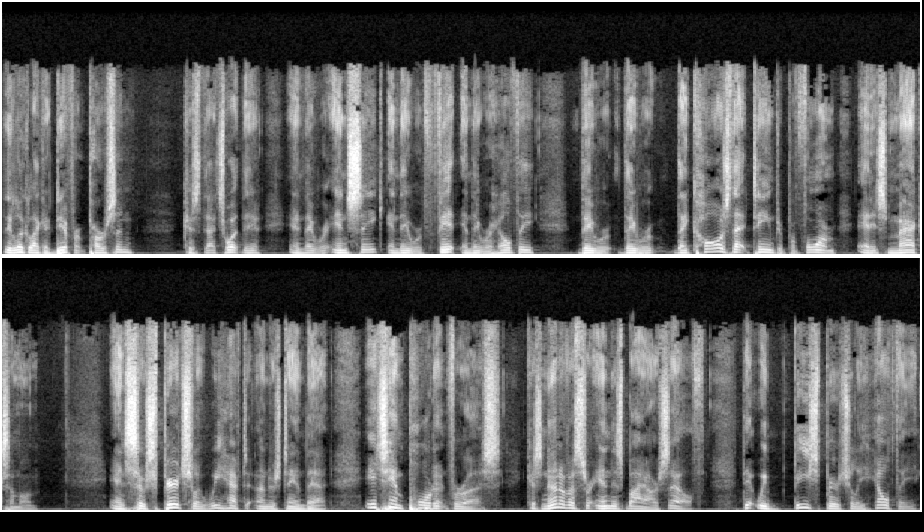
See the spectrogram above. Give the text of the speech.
they, looked like a different person because that's what they. And they were in sync, and they were fit, and they were healthy. They were. They were. They caused that team to perform at its maximum. And so spiritually, we have to understand that it's important for us because none of us are in this by ourselves that we be spiritually healthy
